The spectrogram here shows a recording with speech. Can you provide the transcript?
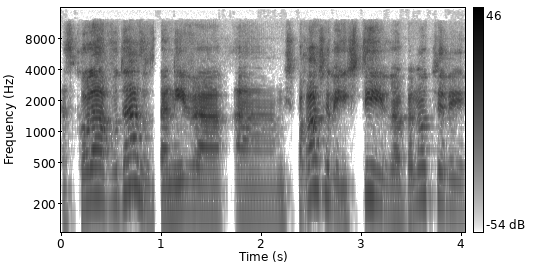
אז כל העבודה הזאת, אני והמשפחה וה, שלי, אשתי והבנות שלי,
